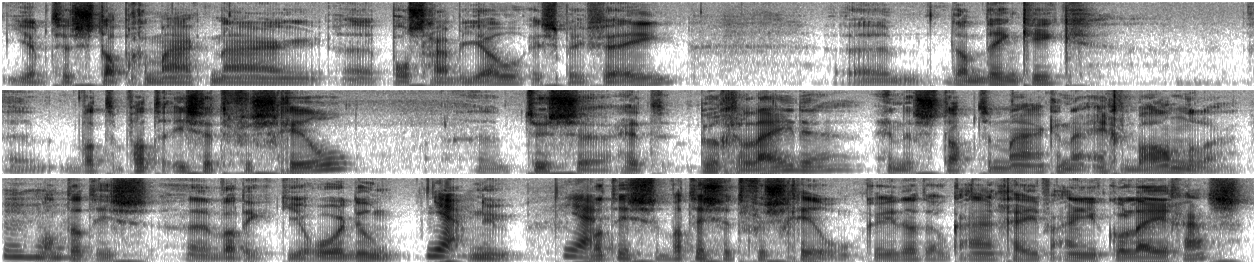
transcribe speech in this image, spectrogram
je hebt de stap gemaakt naar uh, post-HBO, SPV. Ehm, dan denk ik, wat, wat is het verschil tussen het begeleiden en de stap te maken naar echt behandelen. Mhm. Want dat is uh, wat ik je hoor doen ja. nu. Ja. Wat, is, wat is het verschil? Kun je dat ook aangeven aan je collega's?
